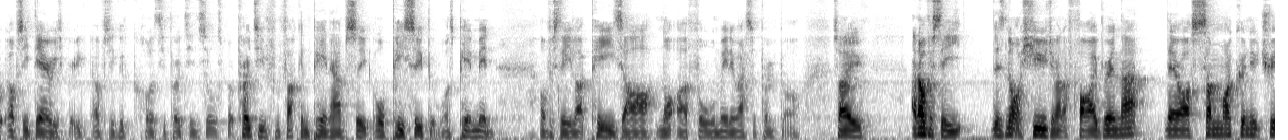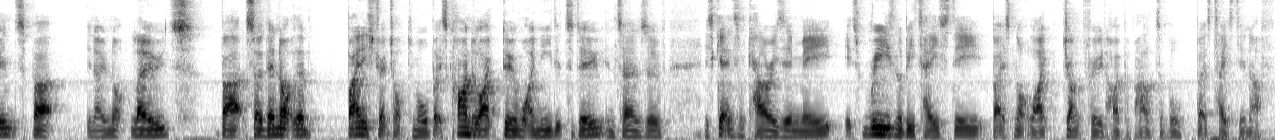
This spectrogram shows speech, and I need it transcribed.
obviously dairy is pretty obviously good quality protein source, but protein from fucking pea and ham soup or pea soup it was pea and mint. Obviously like peas are not a full amino acid profile. So and obviously there's not a huge amount of fiber in that. There are some micronutrients, but you know not loads. But so they're not they're by any stretch optimal. But it's kind of like doing what I need it to do in terms of it's getting some calories in me. It's reasonably tasty, but it's not like junk food hyper palatable, but it's tasty enough.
